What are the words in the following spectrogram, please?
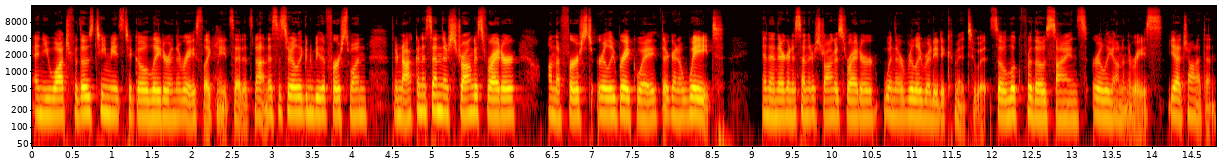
and you watch for those teammates to go later in the race. Like Nate said, it's not necessarily going to be the first one. They're not going to send their strongest rider on the first early breakaway. They're going to wait and then they're going to send their strongest rider when they're really ready to commit to it. So look for those signs early on in the race. Yeah, Jonathan.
